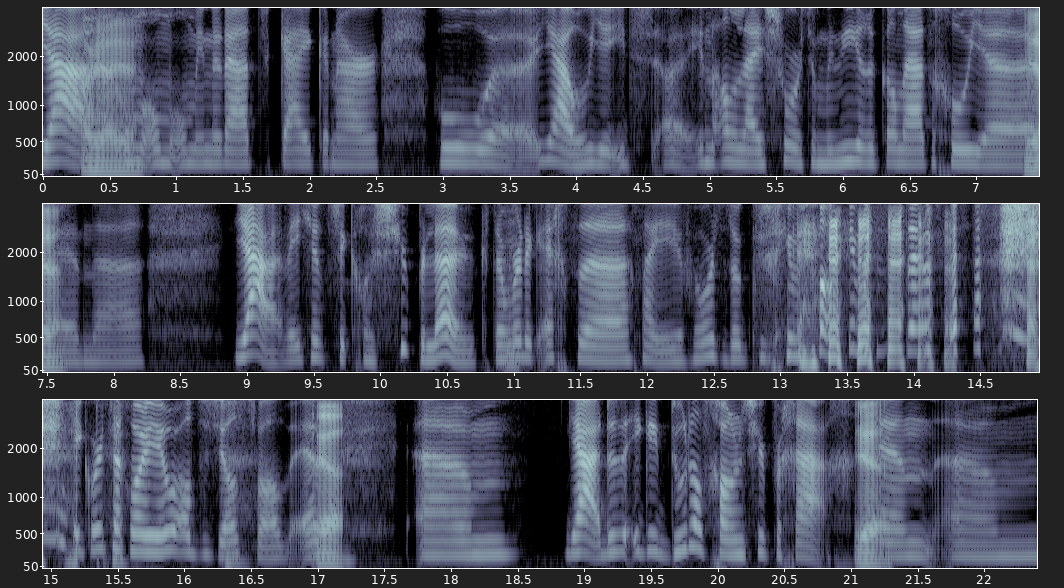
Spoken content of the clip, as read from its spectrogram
Ja, Oh, ja, ja. Om, om, om inderdaad te kijken naar hoe, eh, ja, hoe je iets eh, in allerlei soorten manieren kan laten groeien. Ja. En eh, ja, weet je, dat vind ik gewoon super leuk. Daar word ik echt, nou je hoort het ook misschien wel in mijn stem. ik word daar gewoon heel enthousiast van. En, Ja, Ehm, ja, dus ik, ik doe dat gewoon super graag. En ehm,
